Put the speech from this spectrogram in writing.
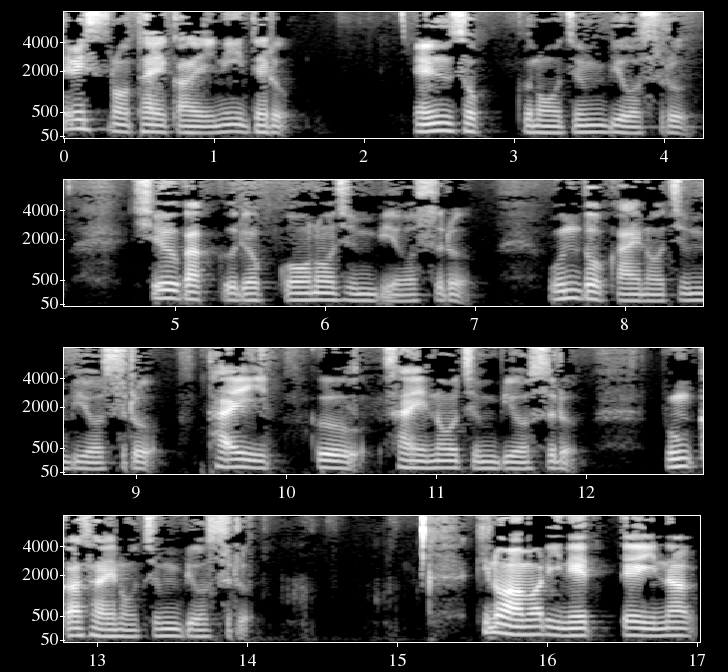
テニスの大会に出る。遠足の準備をする。修学旅行の準備をする。運動会の準備をする。体育祭の準備をする。文化祭の準備をする。昨日あまり寝ていな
